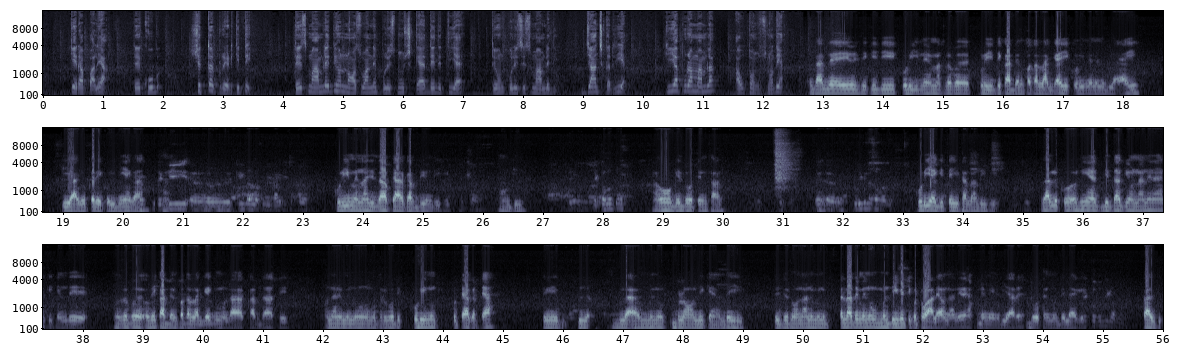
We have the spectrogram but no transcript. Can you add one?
ਘੇਰਾ ਪਾ ਲਿਆ ਤੇ ਖੂਬ ਛਿੱਤਰ ਪਰੇਡ ਕੀਤੀ। ਤੇ ਇਸ ਮਾਮਲੇ ਦੀ ਹੁਣ ਨੌਜਵਾਨ ਨੇ ਪੁਲਿਸ ਨੂੰ ਸ਼ਿਕਾਇਤ ਦੇ ਦਿੱਤੀ ਹੈ ਤੇ ਹੁਣ ਪੁਲਿਸ ਇਸ ਮਾਮਲੇ ਦੀ ਜਾਂਚ ਕਰ ਰਹੀ ਹੈ। ਕੀ ਆ ਪੂਰਾ ਮਾਮਲਾ? ਆਓ ਤੁਹਾਨੂੰ ਸੁਣਾਉਂਦੇ ਹਾਂ। ਗੱਲ ਇਹ ਹੋਈ ਸੀ ਕਿ ਜੀ ਕੁੜੀ ਨੇ ਮਤਲਬ ਕੁੜੀ ਦੇ ਘਰਦਿਆਂ ਨੂੰ ਪਤਾ ਲੱਗ ਗਿਆ ਜੀ ਕੁੜੀ ਨੇ ਮੈਨੂੰ ਬੁਲਾਇਆ ਸੀ ਕਿ ਆ ਜਾਓ ਘਰੇ ਕੋਈ ਨਹੀਂ ਹੈਗਾ। ਤੇ ਕੀ ਕੀ ਗੱਲ ਆ ਕੁੜੀ ਨਾਲ ਕੀ ਚੱਕਰ ਆ? ਕੁੜੀ ਮੇਰੇ ਨਾਲ ਜਿੱਦਾਂ ਪਿਆਰ ਕਰਦੀ ਹੁੰਦੀ ਸੀ। ਹਾਂਜੀ। ਤੇ- ਕਦੋਂ ਤੋਂ? ਉਹ ਹੋ ਗਏ 2-3 ਸਾਲ। ਕੁੜੀ ਕਿੰਨੇ ਸਾਲਾਂ ਦੀ? ਕੁੜੀ ਹੈਗੀ 23 ਸਾਲਾਂ ਦੀ ਸੀ ਗੱਲ ਕੋਈ ਹੈ ਜਿੱਦਾਂ ਕਿ ਉਹਨਾਂ ਨੇ ਨਾ ਕੀ ਕਹਿੰਦੇ ਮਤਲਬ ਉਹਦੇ ਘਰਦਿਆਂ ਨੂੰ ਪਤਾ ਲੱਗ ਗਿਆ ਕਿ ਮੁੰਡਾ ਕਰਦਾ ਤੇ ਉਹਨਾਂ ਨੇ ਮੈਨੂੰ ਮਤਲਬ ਉਹਦੀ ਕੁੜੀ ਨੂੰ ਕੁੱਟਿਆ ਕੱਟਿਆ ਤੇ ਮੈਨੂੰ ਬੁਲਾਉਣ ਲਈ ਕਹਿੰਦੇ ਸੀ। ਤੇ ਜਦੋਂ ਉਹਨਾਂ ਨੇ ਮੈਨੂੰ ਪਹਿਲਾਂ ਤੇ ਮੈਨੂੰ ਮੰਡੀ ਵਿੱਚ ਕਟਵਾ ਲਿਆ ਉਹਨਾਂ ਨੇ ਆਪਣੇ ਮੇਨ ਬਾਜ਼ਾਰ ਦੋ ਤਿੰਨ ਮੁੰਡੇ ਲੈ ਹੈ ਕੱਲ ਦੀ?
